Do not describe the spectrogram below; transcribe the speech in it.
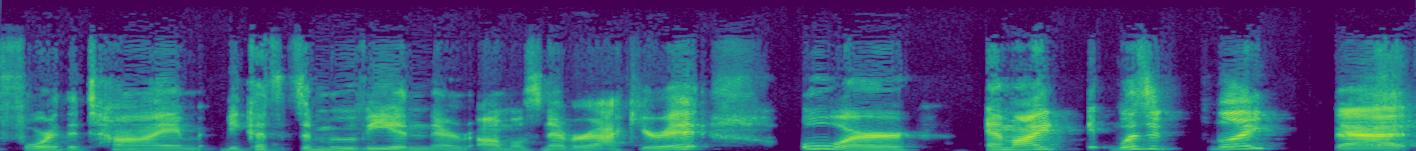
for the time because it's a movie and they're almost never accurate or am i was it like that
